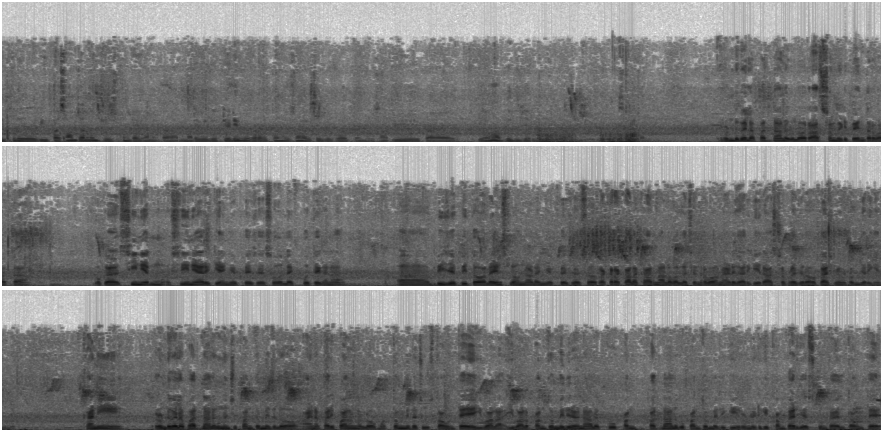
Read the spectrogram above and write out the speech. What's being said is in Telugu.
ఇప్పుడు ఈ పది సంవత్సరాల నుంచి చూసుకుంటే కనుక మరి ఇది టీడీపీ ప్రభుత్వం చూసాం వైసీపీ ప్రభుత్వం చూసాం ఈ ప- ఏం అభివృద్ధి జరిగింది? రెండు వేల పద్నాలుగులో రాష్ట్రం విడిపోయిన తర్వాత ఒక సీనియర్ సీనియారిటీ అని చెప్పేసేసో లేకపోతే గన బీజేపీతో అలయన్స్లో ఉన్నాడని చెప్పేసేసో రకరకాల కారణాల వల్ల చంద్రబాబు నాయుడు గారికి రాష్ట్ర ప్రజలు అవకాశం ఇవ్వడం జరిగింది. కానీ రెండు వేల పద్నాలుగు నుంచి పంతొమ్మిదిలో ఆయన పరిపాలనలో మొత్తం మీద చూస్తూ ఉంటే ఇవాళ ఇవాళ పంతొమ్మిది ఇరవై నాలుగు పం పద్నాలుగు పంతొమ్మిదికి రెండింటికి కంపేర్ చేసుకుంటూ వెళ్తూ ఉంటే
